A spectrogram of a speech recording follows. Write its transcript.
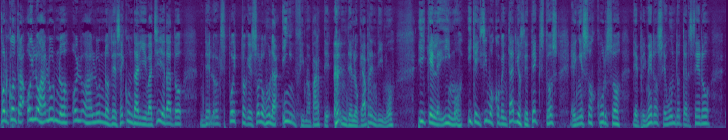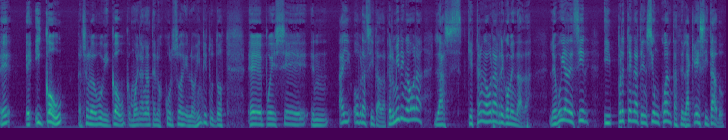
por contra, hoy los alumnos, hoy los alumnos de secundaria y bachillerato, de lo expuesto que solo es una ínfima parte de lo que aprendimos y que leímos y que hicimos comentarios de textos en esos cursos de primero, segundo, tercero eh y COU, tercero de Bubi COU, como eran antes los cursos en los institutos, eh, pues eh, hay obras citadas. Pero miren ahora las que están ahora recomendadas. Les voy a decir y presten atención cuántas de las que he citado,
